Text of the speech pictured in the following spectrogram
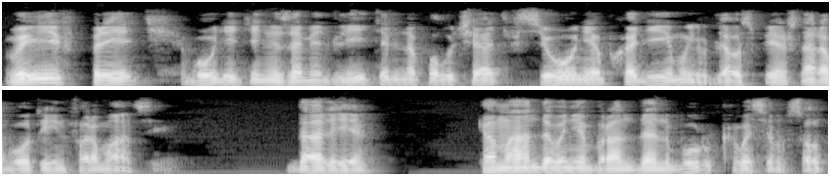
Вы впредь будете незамедлительно получать всю необходимую для успешной работы информацию. Далее. Командование Бранденбург-800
